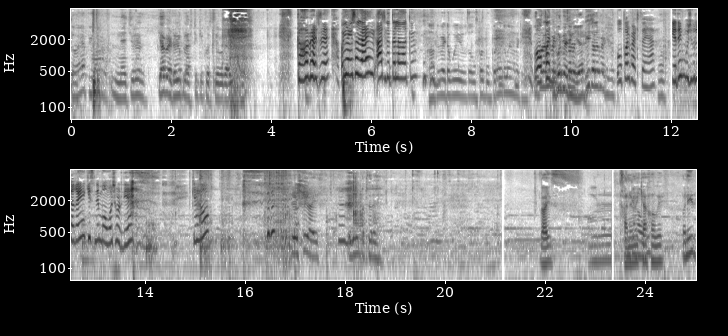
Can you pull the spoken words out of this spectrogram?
तो है प्योर नेचुरल क्या बैठ रहे प्लास्टिक की कुर्सी में कहाँ बैठ रहे हैं? और यहीं सो जाए आज गद्दा लगा के। कहाँ पे बैठा तो ऊपर ऊपर बैठा है ऊपर ऊपर बैठेंगे यार। चलो बैठिए ऊपर बैठते हैं यार। ये देख मुझे लगा ये किसने मोमो छोड़ दिया। क्या हो? टेस्टी गाइस पत्थर है। गाइस और खाने में क्या खाओगे? पनीर?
